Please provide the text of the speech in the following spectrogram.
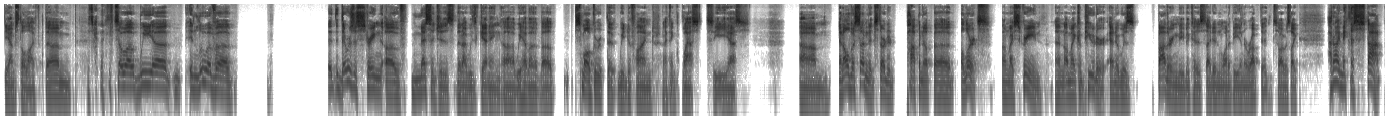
yeah, I'm still alive. Um, That's good. So, uh, we uh, in lieu of uh there was a string of messages that I was getting. Uh, we have a, a, small group that we defined, I think, last CES. Um, and all of a sudden, it started popping up uh, alerts on my screen and on my computer. And it was bothering me because I didn't want to be interrupted. So I was like, how do I make this stop?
